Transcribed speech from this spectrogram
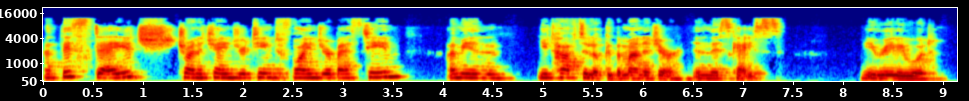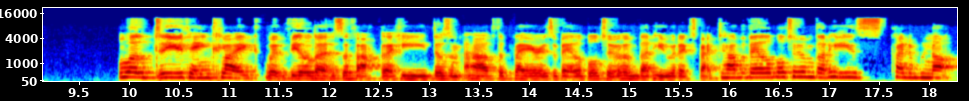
at this stage, trying to change your team to find your best team, I mean, you'd have to look at the manager in this case. You really would. Well, do you think, like with Vilda, is the fact that he doesn't have the players available to him that he would expect to have available to him that he's kind of not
